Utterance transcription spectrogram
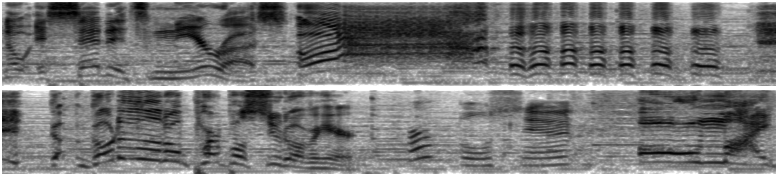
No, it said it's near us. Ah! go, go to the little purple suit over here. Purple suit. Oh my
